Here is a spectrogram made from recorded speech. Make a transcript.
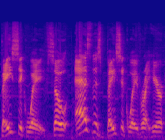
Basic Wave. So, as this Basic Wave right here,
